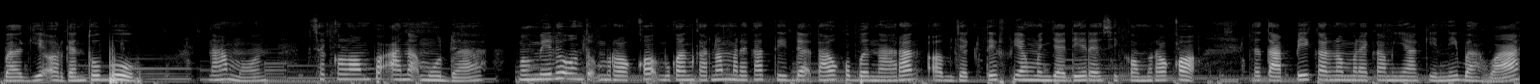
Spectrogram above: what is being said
bagi organ tubuh. Namun, sekelompok anak muda memilih untuk merokok bukan karena mereka tidak tahu kebenaran objektif yang menjadi resiko merokok, tetapi karena mereka meyakini bahwa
